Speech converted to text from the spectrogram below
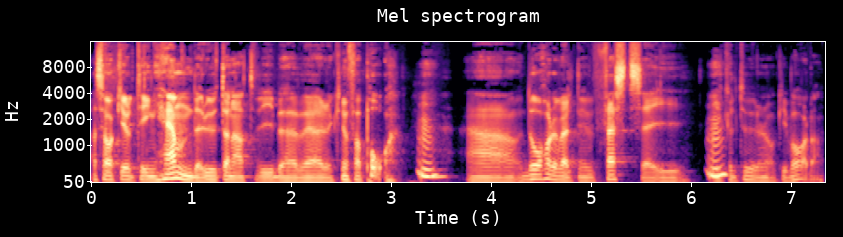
att saker och ting händer utan att vi behöver knuffa på. Uh, då har det verkligen fäst sig i, i mm. kulturen och i vardagen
